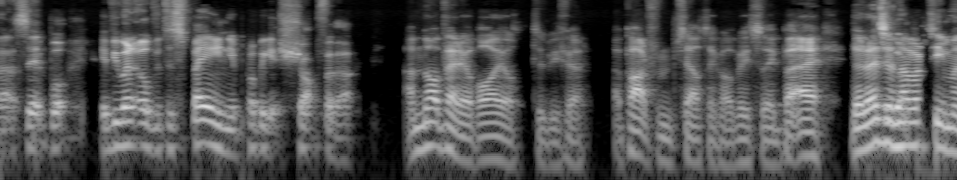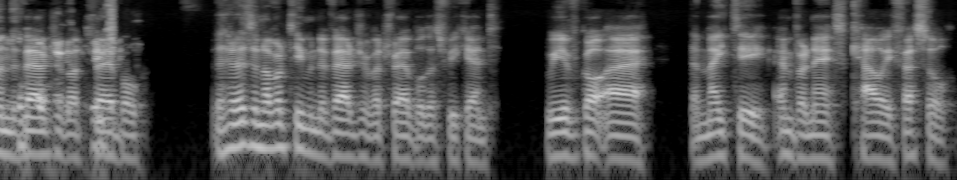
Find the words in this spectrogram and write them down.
That's it. But if you went over to Spain, you'd probably get shot for that. I'm not very loyal. To be fair, apart from Celtic, obviously. But uh, there is another team on the verge of a treble. There is another team on the verge of a treble this weekend. We have got uh, the mighty Inverness Caley Thistle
